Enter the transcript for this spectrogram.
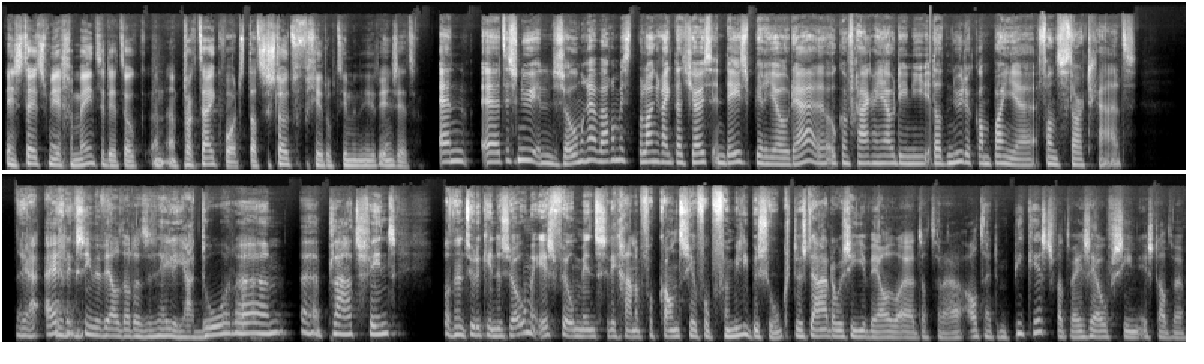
in steeds meer gemeenten dit ook een, een praktijk wordt. Dat ze sleutelfiguren op die manier inzetten. En uh, het is nu in de zomer. Hè? Waarom is het belangrijk dat juist in deze periode, hè, ook een vraag aan jou, Dini, dat nu de campagne van start gaat? Nou ja, eigenlijk zien we wel dat het het hele jaar door uh, uh, plaatsvindt. Wat natuurlijk in de zomer is, veel mensen die gaan op vakantie of op familiebezoek. Dus daardoor zie je wel uh, dat er altijd een piek is. Wat wij zelf zien is dat we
